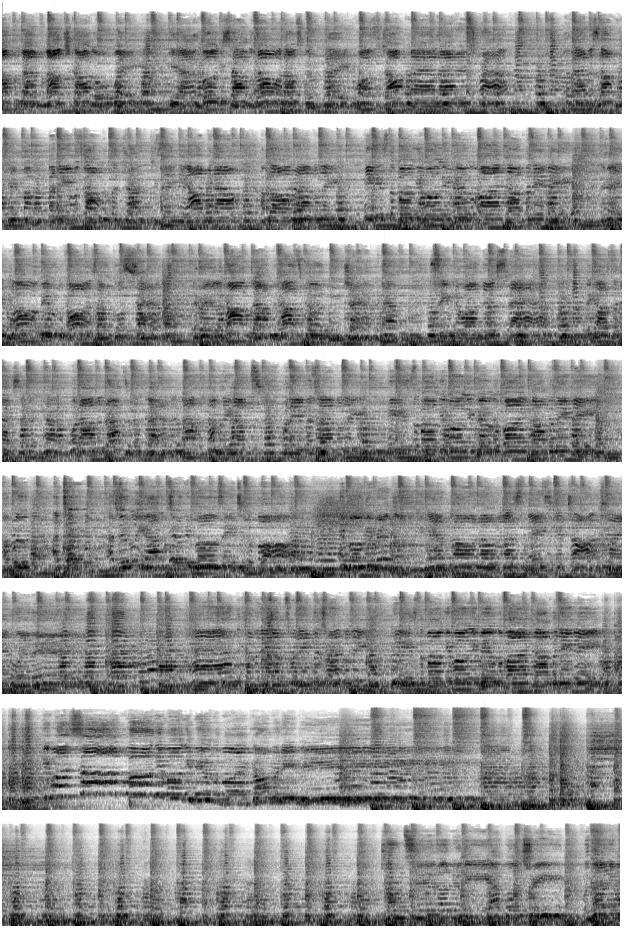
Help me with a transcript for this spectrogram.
nothing that much got away. He had a boogie style no one else could play. Was a top man at his craft. But then his up, was gone with the track. He's in the army now, a blowing reveille. He's the boogie woogie bugle boy, company B. They made him blow of bugle for Uncle Sam. it really brought down because he couldn't jam. The captain seemed to understand. Because the next second cap went on and drafted a band. And now the company understood when he was reveille. I do, a doodly out a tuning blows into the bar. free with anyone.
